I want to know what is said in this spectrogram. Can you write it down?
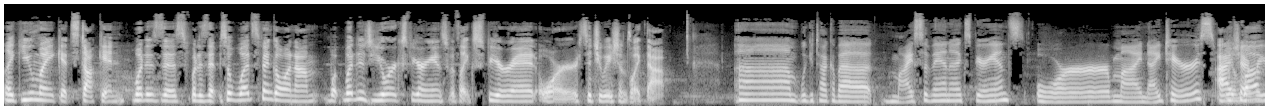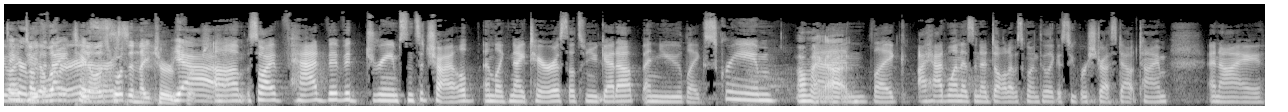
Like you might get stuck in what is this? What is it? So what's been going on? What, what is your experience with like spirit or situations like that? Um, we could talk about my Savannah experience or my night terrors. I'd whichever love you to hear about do the night first. Yeah, let's go with the night terrors Yeah. Um, so I've had vivid dreams since a child, and like night terrors. That's when you get up and you like scream. Oh my God. Like I had one as an adult. I was going through like a super stressed out time, and I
